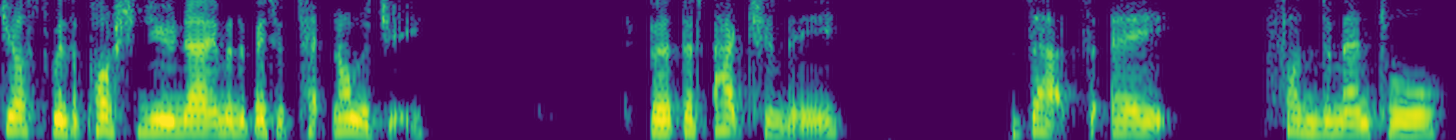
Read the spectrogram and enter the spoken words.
just with a posh new name and a bit of technology? But that actually that's a fundamental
